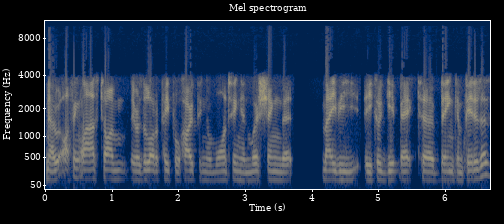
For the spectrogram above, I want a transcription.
you know, I think last time there was a lot of people hoping and wanting and wishing that maybe he could get back to being competitive.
